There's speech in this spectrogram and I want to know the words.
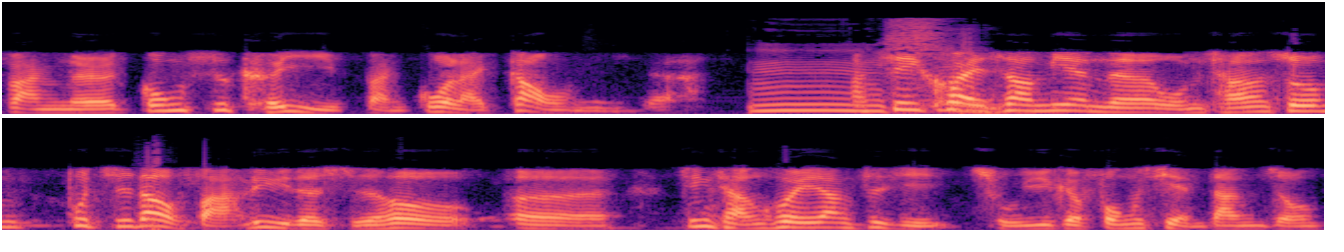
反而公司可以反过来告你的。嗯，啊，这一块上面呢，我们常常说不知道法律的时候，呃，经常会让自己处于一个风险当中。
